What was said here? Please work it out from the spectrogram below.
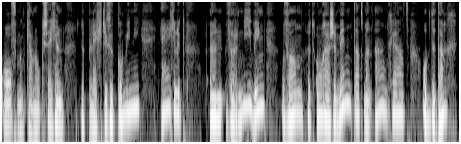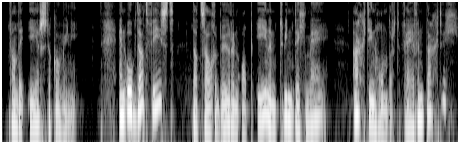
Of men kan ook zeggen de plechtige communie, eigenlijk een vernieuwing van het engagement dat men aangaat op de dag van de eerste communie. En ook dat feest, dat zal gebeuren op 21 mei 1885,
